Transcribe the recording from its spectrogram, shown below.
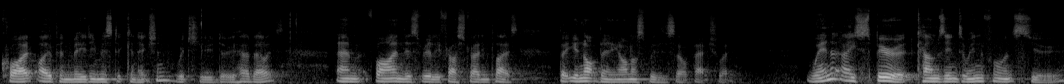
quite open mediumistic connection, which you do have, Alex, um, find this really frustrating place. But you're not being honest with yourself, actually. When a spirit comes in to influence you,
